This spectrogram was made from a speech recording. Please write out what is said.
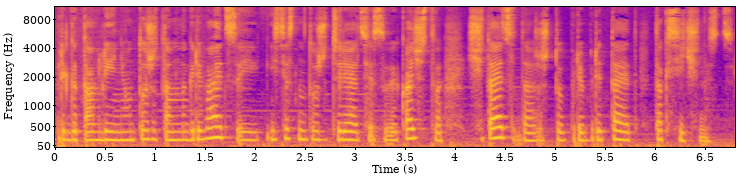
приготовлении, он тоже там нагревается и, естественно, тоже теряет все свои качества. Считается даже, что приобретает токсичность.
